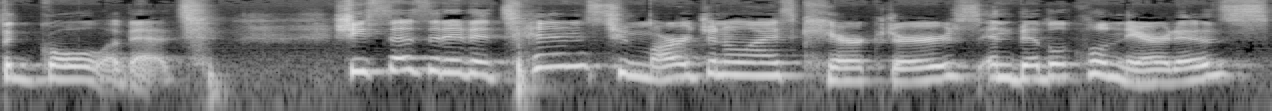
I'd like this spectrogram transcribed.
the goal of it. She says that it attends to marginalize characters in biblical narratives,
